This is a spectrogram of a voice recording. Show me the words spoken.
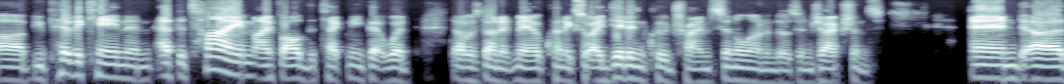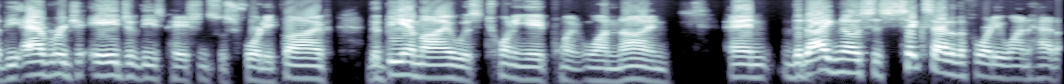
uh, bupivacaine. And at the time, I followed the technique that what that was done at Mayo Clinic. So I did include triamcinolone in those injections and uh, the average age of these patients was 45. The BMI was 28.19, and the diagnosis: six out of the 41 had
